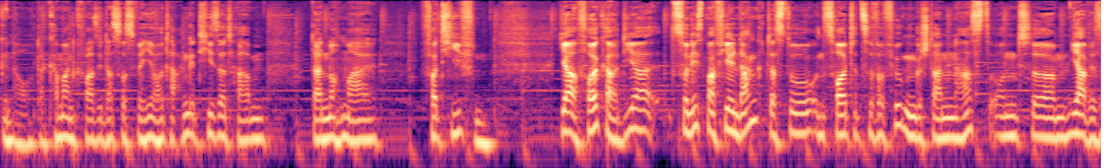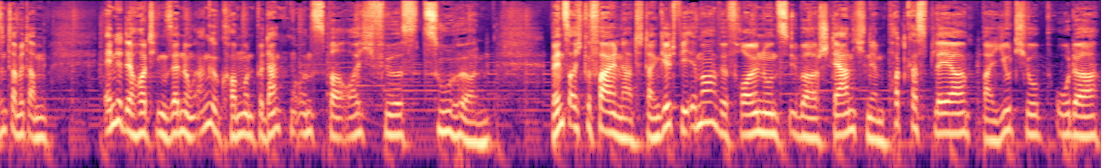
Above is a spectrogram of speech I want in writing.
Genau, da kann man quasi das, was wir hier heute angeteasert haben, dann nochmal vertiefen. Ja, Volker, dir zunächst mal vielen Dank, dass du uns heute zur Verfügung gestanden hast. Und ähm, ja, wir sind damit am Ende der heutigen Sendung angekommen und bedanken uns bei euch fürs Zuhören. Wenn es euch gefallen hat, dann gilt wie immer, wir freuen uns über Sternchen im Podcast-Player, bei YouTube oder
